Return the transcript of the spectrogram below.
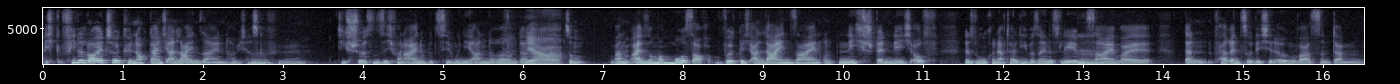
Ich, viele Leute können auch gar nicht allein sein, habe ich das hm. Gefühl. Die schüssen sich von einer Beziehung in die andere und dann ja. so man, also man muss auch wirklich allein sein und nicht ständig auf der Suche nach der Liebe seines Lebens mhm. sein, weil dann verrennst du dich in irgendwas und dann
